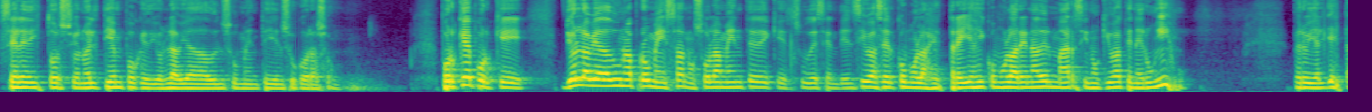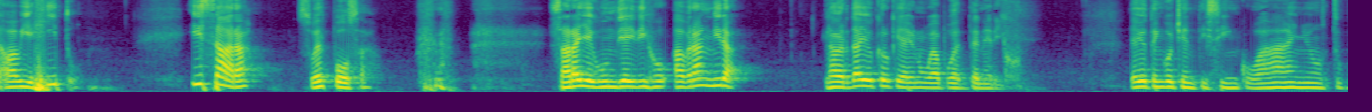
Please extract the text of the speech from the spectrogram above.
se le distorsionó el tiempo que Dios le había dado en su mente y en su corazón. ¿Por qué? Porque Dios le había dado una promesa, no solamente de que su descendencia iba a ser como las estrellas y como la arena del mar, sino que iba a tener un hijo. Pero él ya estaba viejito. Y Sara, su esposa, Sara llegó un día y dijo, Abraham, mira, la verdad yo creo que ya yo no voy a poder tener hijo. Ya yo tengo 85 años, tú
